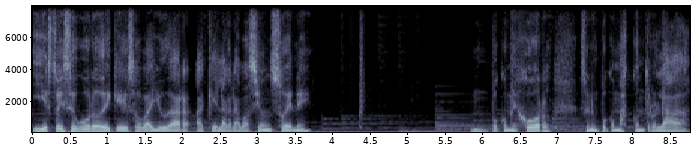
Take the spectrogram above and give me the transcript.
y estoy seguro de que eso va a ayudar a que la grabación suene un poco mejor, suene un poco más controlada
